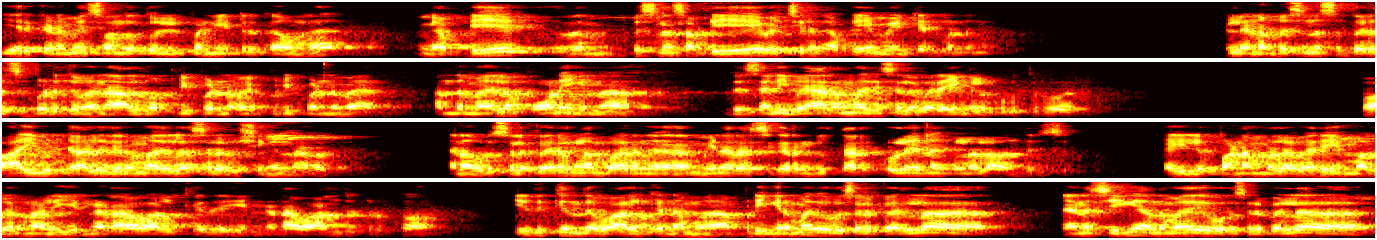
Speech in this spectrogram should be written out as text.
ஏற்கனவே சொந்த தொழில் பண்ணிகிட்டு இருக்கவங்க நீங்கள் அப்படியே அந்த பிஸ்னஸ் அப்படியே வச்சிருங்க. அப்படியே மெயின்டைன் பண்ணுங்கள் இல்லை நான் பிஸ்னஸ் பெருசுப்படுத்துவேன் நான் அது அப்படி பண்ணுவேன் இப்படி பண்ணுவேன். அந்த மாதிரிலாம் போனீங்கன்னா இந்த சனி வேற மாதிரி சில விரயங்களை கொடுத்துருவார். வாய் விட்டு அழுகிற மாதிரிலாம் சில விஷயங்கள் நடக்கும். ஏன்னா ஒரு சில பேருங்கெல்லாம் பாருங்க மீனராசிக்காரங்கள் தற்கொலை எண்ணங்கள்லாம் வந்துருச்சு. கையில் பணமெல்லாம் விரயமாகறனால என்னடா வாழ்க்கை இது என்னடா வாழ்ந்துட்டு இருக்கோம்? எதுக்கு இந்த வாழ்க்கை நம்ம? அப்படிங்கிற மாதிரி ஒரு சில பேர்லாம் நினச்சிங்க. அந்த மாதிரி ஒரு சில பேர்லாம்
